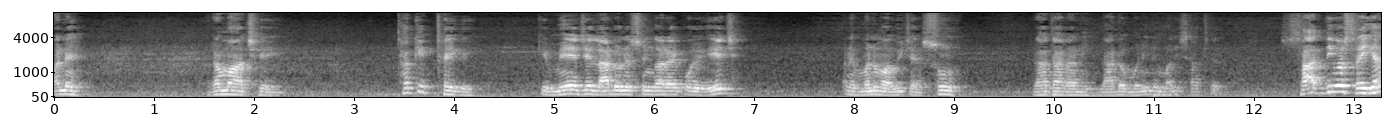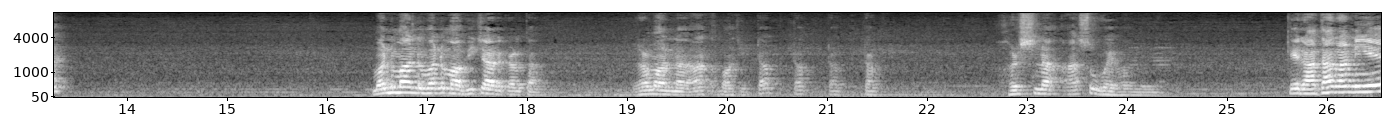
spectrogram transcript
અને રમા છે. થકિત થઈ ગઈ કે મેં જે લાડોને શૃંગાર આપ્યો એ જ અને મનમાં વિચાર શું રાધા રાની લાડો બનીને મારી સાથે સાત દિવસ રહ્યા મનમાં ને મનમાં વિચાર કરતા રમાના આંખમાંથી ટપ ટપ ટપ ટપ હર્ષના આંસુ વહેવાનું કે, રાધા રાણીએ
